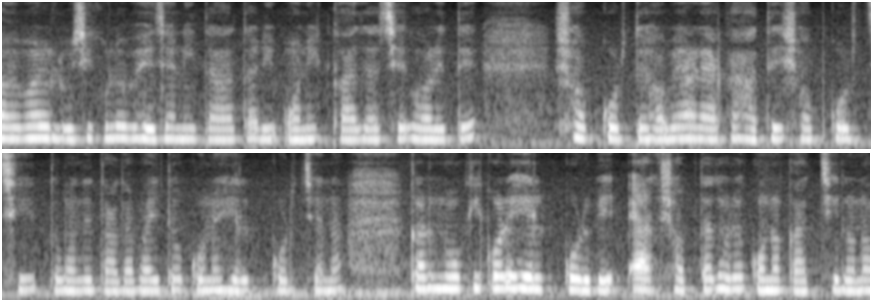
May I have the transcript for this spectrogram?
আমার লুচিগুলো ভেজে নিই তাড়াতাড়ি অনেক কাজ আছে ঘরেতে, সব করতে হবে। আর একা হাতেই সব করছি, তোমাদের দাদাভাই তো কোনো হেল্প করছে না। কারণ ও কী করে হেল্প করবে? এক সপ্তাহ ধরে কোনো কাজ ছিল না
